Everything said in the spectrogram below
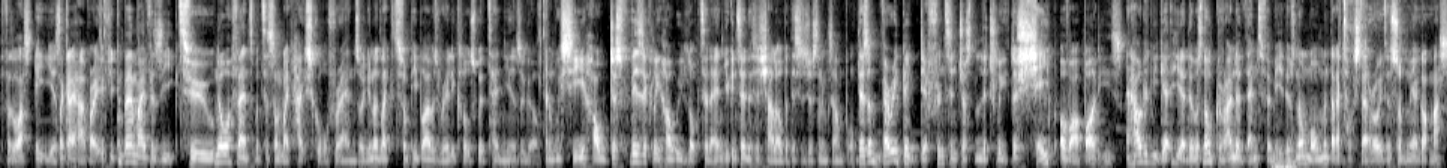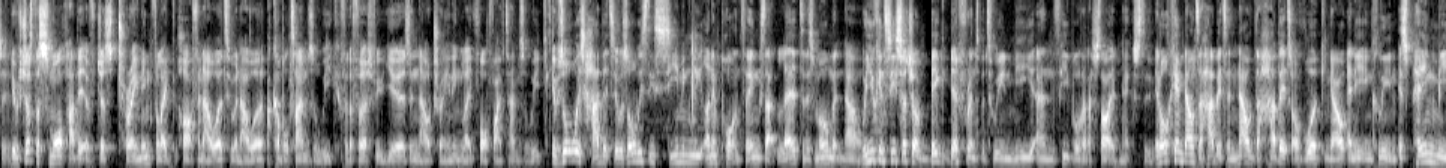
for the last eight years, like I have, right? If you compare my physique to, no offense, but to some like high school friends or, you know, like some people I was really close with 10 years ago, and we see how just physically how we look today, and you can say this is shallow, but this is just an example. There's a very big difference in just literally the shape of our bodies. And how did we get here? There was no grand event for me. There was no moment that I took steroids and suddenly I got massive. It was just a small habit of just training for like half an hour to an hour, a couple times a week for the first few years, and now training like four or five times a week. It was always habits. It was always these seemingly unimportant things that led to this moment now where you can see such a big difference between me and people that I started next to. It all came down to habits, and now the habit of working out and eating clean is paying me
